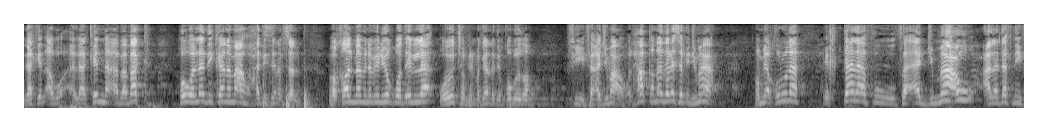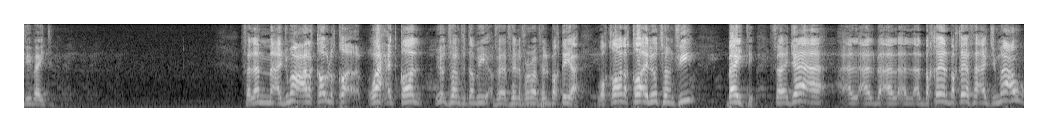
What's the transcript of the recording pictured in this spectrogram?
لكن أبو لكن أبا بكر هو الذي كان معه حديث النبي صلى الله عليه وسلم. وقال ما من نبي يقبض إلا ويدفن في المكان الذي قبض فيه فأجمعوا الحق أن هذا ليس بإجماع. هم يقولون اختلفوا فأجمعوا على دفنه في بيته. فلما أجمعوا على قول واحد قال يدفن في, في, في البقيع وقال قائل يدفن في بيته فجاء البقية البقية فأجمعوا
